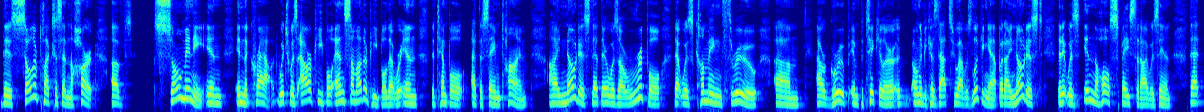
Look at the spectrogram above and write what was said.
the solar plexus and the heart of so many in in the crowd which was our people and some other people that were in the temple at the same time i noticed that there was a ripple that was coming through um, our group in particular, uh, only because that's who I was looking at, but I noticed that it was in the whole space that I was in that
